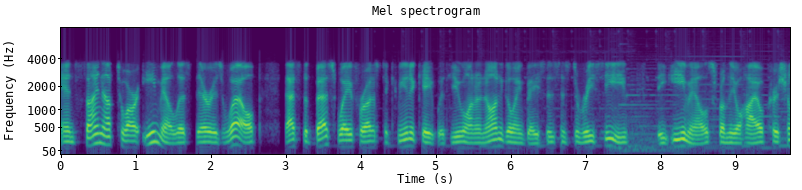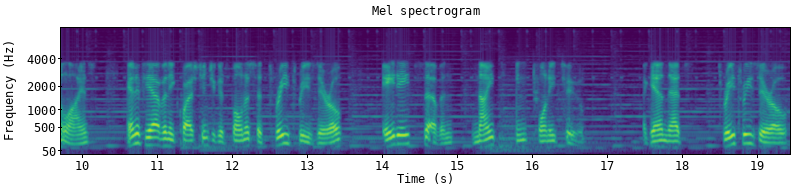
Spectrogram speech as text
and sign up to our email list there as well that's the best way for us to communicate with you on an ongoing basis is to receive the emails from the Ohio Christian Alliance. And if you have any questions, you could phone us at 330 887 1922. Again, that's 330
